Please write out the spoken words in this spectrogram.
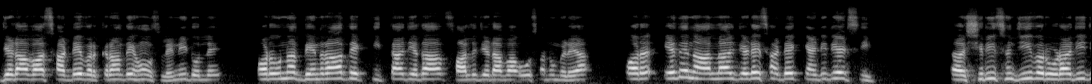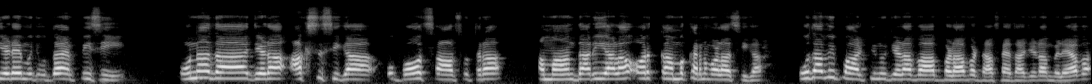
ਜਿਹੜਾ ਵਾ ਸਾਡੇ ਵਰਕਰਾਂ ਦੇ ਹੌਸਲੇ ਨਹੀਂ ਡੋਲੇ ਔਰ ਉਹਨਾਂ ਦਿਨ ਰਾਤ ਇੱਕ ਕੀਤਾ ਜਿਹਦਾ ਫਲ ਜਿਹੜਾ ਵਾ ਉਹ ਸਾਨੂੰ ਮਿਲਿਆ। ਔਰ ਇਹਦੇ ਨਾਲ ਨਾਲ ਜਿਹੜੇ ਸਾਡੇ ਕੈਂਡੀਡੇਟ ਸੀ ਸ਼੍ਰੀ ਸੰਜੀਵ ਅਰੋੜਾ ਜੀ ਜਿਹੜੇ ਮੌਜੂਦਾ ਐਮਪੀ ਸੀ, ਉਹਨਾਂ ਦਾ ਜਿਹੜਾ ਅਕਸ ਸੀਗਾ, ਉਹ ਬਹੁਤ ਸਾਫ਼ ਸੁਥਰਾ ਇਮਾਨਦਾਰੀ ਵਾਲਾ ਔਰ ਕੰਮ ਕਰਨ ਵਾਲਾ ਸੀਗਾ। ਉਹਦਾ ਵੀ ਪਾਰਟੀ ਨੂੰ ਜਿਹੜਾ ਵਾ ਬੜਾ ਵੱਡਾ ਫਾਇਦਾ ਜਿਹੜਾ ਮਿਲਿਆ ਵਾ।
